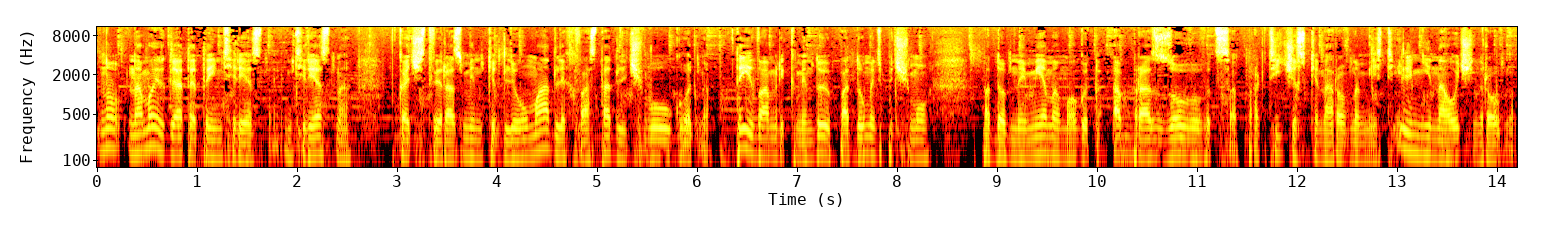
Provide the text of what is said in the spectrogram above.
ну, на мой взгляд, это интересно. Интересно в качестве разминки для ума, для хвоста, для чего угодно. Да и вам рекомендую подумать, почему подобные мемы могут образовываться практически на ровном месте или не на очень ровном.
